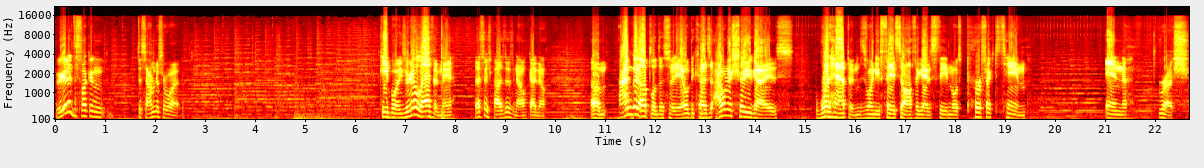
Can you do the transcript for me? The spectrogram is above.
We're we gonna fucking disarm this or what? Boys, you're gonna laugh at me. That fish positive? No, God no. Um, I'm gonna upload this video because I want to show you guys what happens when you face off against the most perfect team in Rush.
